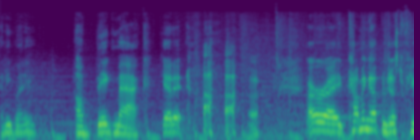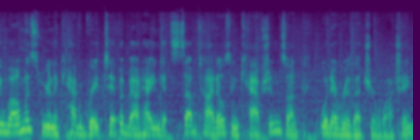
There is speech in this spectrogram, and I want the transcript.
Anybody? A Big Mac. Get it? All right, coming up in just a few moments, we're going to have a great tip about how you can get subtitles and captions on whatever that you're watching.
